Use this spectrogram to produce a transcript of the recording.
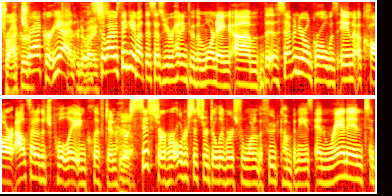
tracker. Tracker, yeah. Tracker device. So I was thinking about this as we were heading through the morning. Um, the seven-year-old girl was in a car outside of the Chipotle in Clifton. Her Yeah. sister, her older sister, delivers for one of the food companies and ran in to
